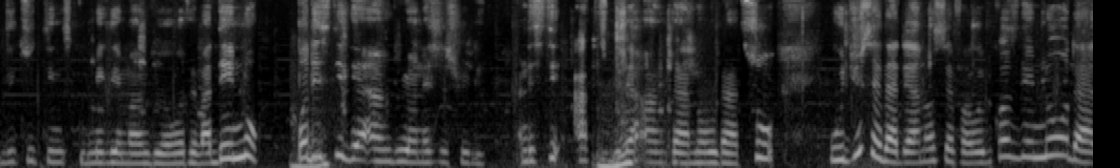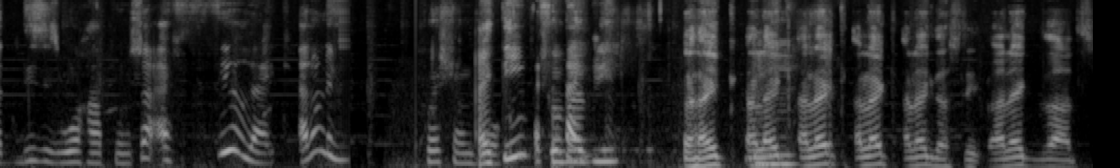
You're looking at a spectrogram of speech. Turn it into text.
little things could make them angry or whatever. They know, but they still get angry unnecessarily and they still act with their anger and all that. So, would you say that they are not self-aware because they know that this is what happened? So, I feel like I don't know if question. I think feel like- probably I like, I like, Mhm. I like, I like, I like that state. I like that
